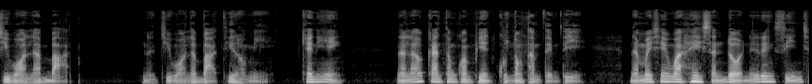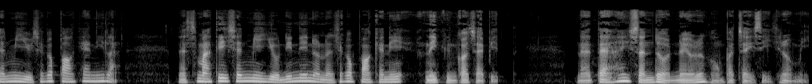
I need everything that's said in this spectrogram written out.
จีวรและบาทนะจีวรและบาทที่เรามี แค่นี้เองนะแล้วการทำความเพียรคุณต้องทำเต็มที่นะไม่ใช่ว่าให้สันโดษในเรื่องศีลฉันมีอยู่ฉันก็พอแค่นี้แหละ นะสมาธิฉันมีอยู่นิดๆหน่อยๆฉันก็พอแค่นี้นี่คุณก็ใจผิดนะแต่ให้สันโดษในเรื่องของปัจจัยสีที่เรามี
